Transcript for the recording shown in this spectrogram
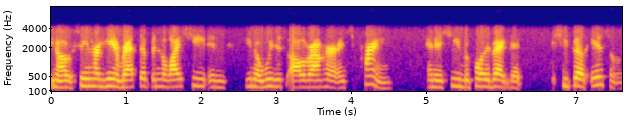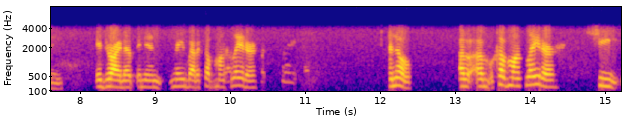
you know seeing her again wrapped up in the white sheet, and you know we just all around her and she praying. And then she reported back that she felt instantly it dried up, and then maybe about a couple months later, I know, a, a couple months later, she,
